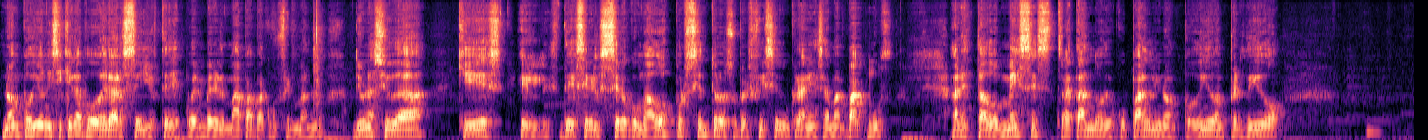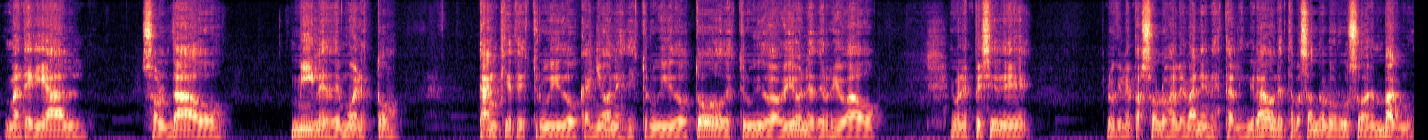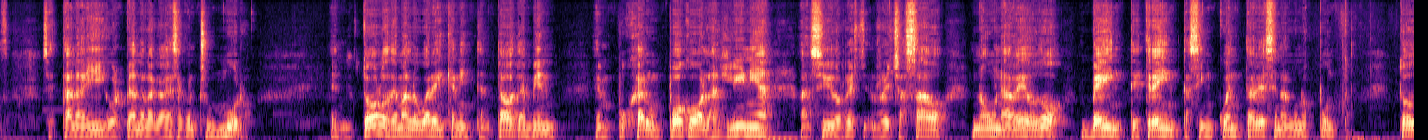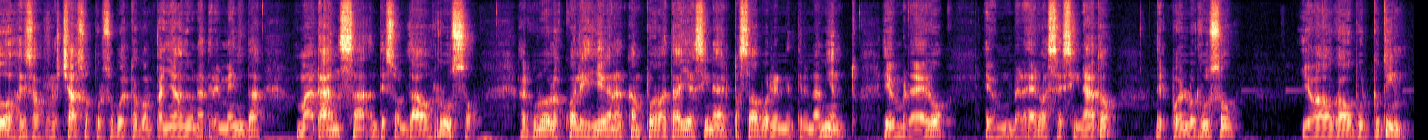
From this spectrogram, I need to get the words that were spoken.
No han podido ni siquiera apoderarse, y ustedes pueden ver el mapa para confirmarlo, de una ciudad que es el, debe ser el 0,2% de la superficie de Ucrania, se llama Bakhmut. Han estado meses tratando de ocuparlo y no han podido, han perdido material, soldados, miles de muertos, tanques destruidos, cañones destruidos, todo destruido, aviones derribados. Es una especie de lo que le pasó a los alemanes en Stalingrado, le está pasando a los rusos en Bakhmut. Se están ahí golpeando la cabeza contra un muro. En todos los demás lugares en que han intentado también empujar un poco las líneas, han sido rechazados no una vez o dos, 20, 30, 50 veces en algunos puntos. Todos esos rechazos, por supuesto, acompañados de una tremenda matanza de soldados rusos, algunos de los cuales llegan al campo de batalla sin haber pasado por el entrenamiento. Es un verdadero, es un verdadero asesinato del pueblo ruso llevado a cabo por Putin.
